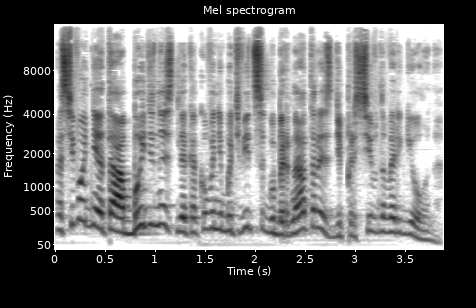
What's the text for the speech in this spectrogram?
А сегодня это обыденность для какого-нибудь вице-губернатора из депрессивного региона.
